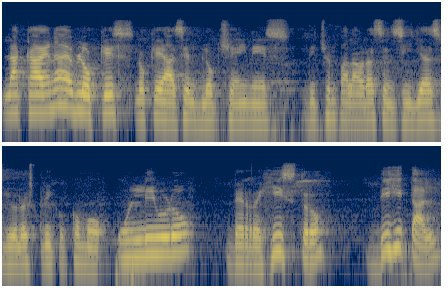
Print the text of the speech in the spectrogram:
La cadena de bloques, lo que hace el blockchain es, dicho en palabras sencillas, yo lo explico como un libro de registro digital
